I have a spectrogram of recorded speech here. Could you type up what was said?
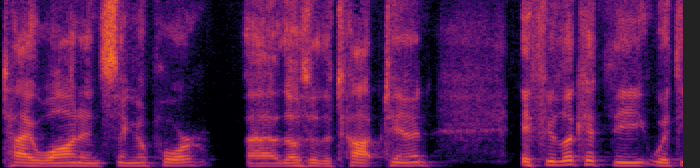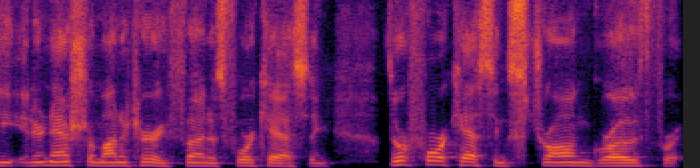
Taiwan, and Singapore. Uh, those are the top ten if you look at the what the International Monetary Fund is forecasting, they're forecasting strong growth for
